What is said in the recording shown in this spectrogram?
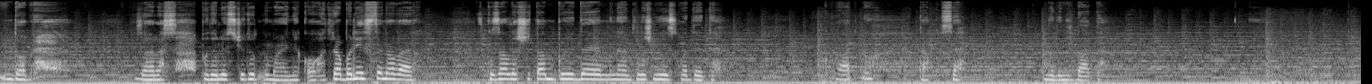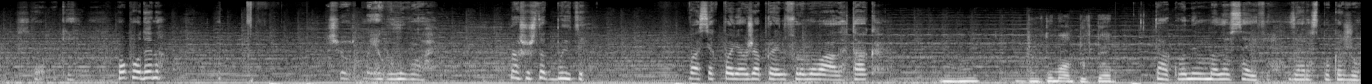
Добре. Зараз подивлюсь, чи тут немає нікого. Треба лізти наверх. Сказали, що там, по ідеї, мене повинні схватити. Ладно. Так, все. Будемо ждати. Все, окей. Оп, один. Чорт, моя голова. Нащо ж так бити? Вас, як поняв, вже проінформували, так? Документи в тебе. Так, вони в мене в сейфі. Зараз покажу.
